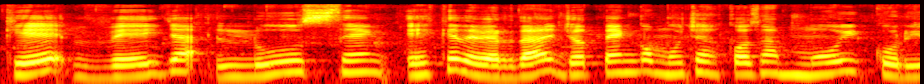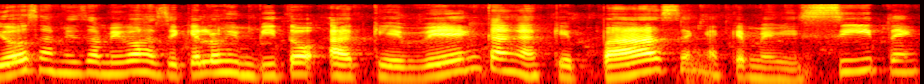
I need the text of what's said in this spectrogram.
Qué bella lucen. Es que de verdad yo tengo muchas cosas muy curiosas, mis amigos. Así que los invito a que vengan, a que pasen, a que me visiten.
